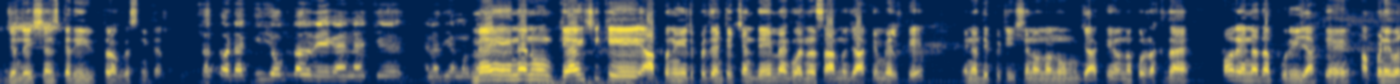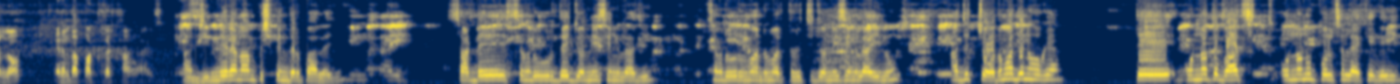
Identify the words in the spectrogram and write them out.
ਜਨਰੇਸ਼ਨਸ ਕਦੀ ਪ੍ਰੋਗਰੈਸ ਨਹੀਂ ਕਰ ਸਰ ਤੁਹਾਡਾ ਕੀ ਯੋਗਦਾਨ ਰਹੇਗਾ ਇਹਨਾਂ 'ਚ ਇਹਨਾਂ ਮੰਗਾਂ? ਮੈਂ ਇਹਨਾਂ ਨੂੰ ਕਿਹਾ ਸੀ ਕਿ ਆਪਣੀ ਰਿਪਰੈਜ਼ੈਂਟੇਸ਼ਨ ਦੇ ਮੈਂ ਗਵਰਨਰ ਸਾਹਿਬ ਨੂੰ ਜਾ ਕੇ ਮਿਲ ਕੇ ਇਹਨਾਂ ਦੀ ਪਟੀਸ਼ਨ ਉਹਨਾਂ ਨੂੰ ਜਾ ਕੇ ਉਹਨਾਂ ਕੋਲ ਰੱਖਦਾ ਹੈ ਔਰ ਇਹਨਾਂ ਦਾ ਪੂਰੀ ਜਾ ਕੇ ਆਪਣੇ ਵੱਲੋਂ ਇਹਨਾਂ ਦਾ ਪੱਖ ਰੱਖਾਂਗਾ ਇਸ ਹਾਂਜੀ, ਮੇਰਾ ਨਾਮ ਪੁਸ਼ਪਿੰਦਰਪਾਲ ਹੈ ਜੀ। ਸਾਡੇ ਸੰਗਰੂਰ ਦੇ ਜੋਨੀ ਸਿੰਗਲਾ ਜੀ, ਸੰਗਰੂਰ ਮਨਮਰਤ ਵਿੱਚ ਜੋਨੀ ਸਿੰਗਲਾ ਜੀ ਨੂੰ ਅੱਜ 14ਵਾਂ ਦਿਨ ਹੋ ਗਿਆ ਤੇ ਉਹਨਾਂ ਤੋਂ ਬਾਅਦ ਉਹਨਾਂ ਨੂੰ ਪੁਲਿਸ ਲੈ ਕੇ ਗਈ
